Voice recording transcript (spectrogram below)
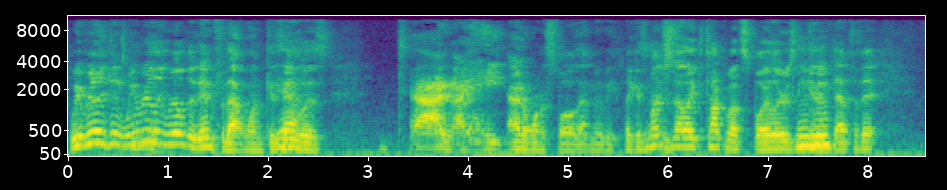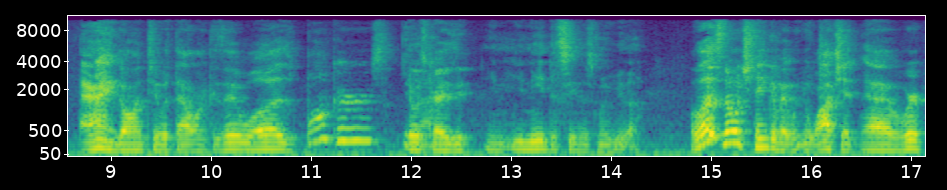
we really didn't. We really reeled it in for that one because Yeah. it was. I, I hate. I don't want to spoil that movie. Like as much as I like to talk about spoilers and get in Mhm. depth with it, I ain't going to with that one because it was bonkers. It was crazy. you, you need to see this movie though. Well, let us know what you think of it when you watch it. Uh, we're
